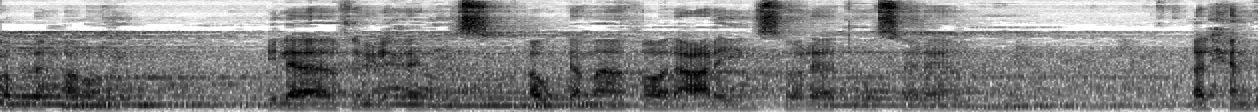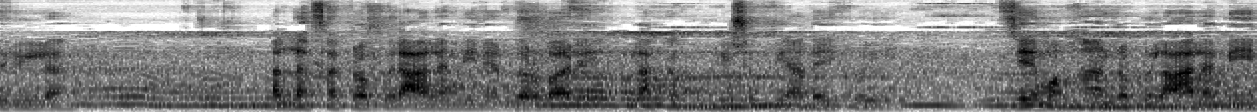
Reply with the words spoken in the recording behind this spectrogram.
قبل حرمك إلى آخر الحديث أو كما قال عليه الصلاة والسلام الحمد لله আল্লাহ ফাকরবুল আলমিনের দরবারে লাখো কোটি শুক্রিয়া আদায় করি যে মহান রব্বুল আলমিন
